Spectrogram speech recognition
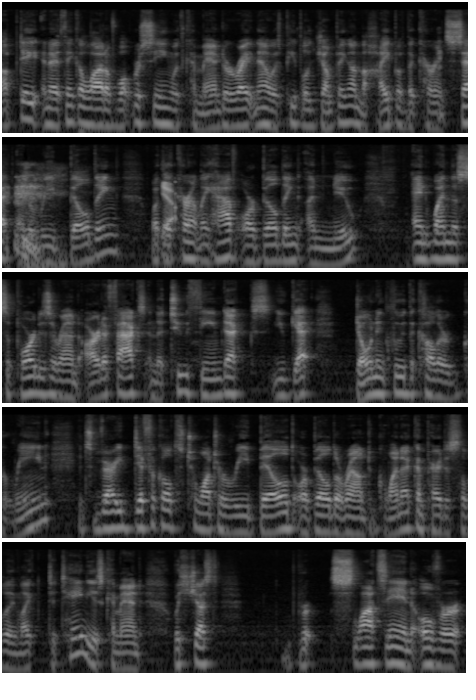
update. And I think a lot of what we're seeing with Commander right now is people jumping on the hype of the current set and rebuilding what Yeah. they currently have or building anew. And when the support is around artifacts and the two theme decks you get don't include the color green, it's very difficult to want to rebuild or build around Gwenna compared to something like Titania's command, which just slots in over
